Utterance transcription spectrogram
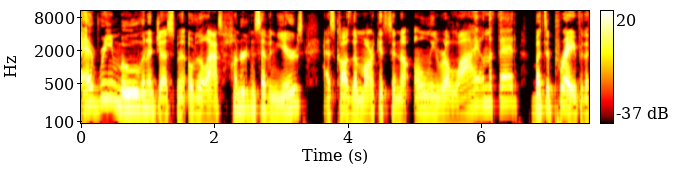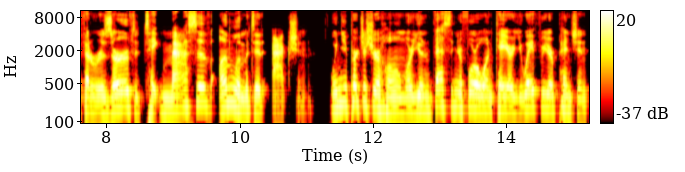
every move and adjustment over the last 107 years has caused the markets to not only rely on the Fed, but to pray for the Federal Reserve to take massive, unlimited action. When you purchase your home or you invest in your 401k or you wait for your pension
